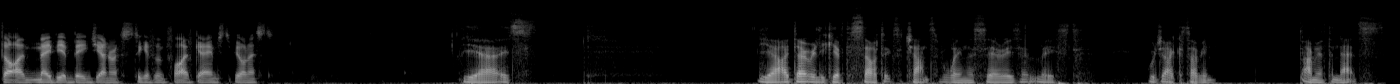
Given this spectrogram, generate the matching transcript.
that I maybe am being generous to give them five games, to be honest. Yeah, it's yeah. I don't really give the Celtics a chance of winning the series at least. Which I, cause I mean, I mean, if the Nets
